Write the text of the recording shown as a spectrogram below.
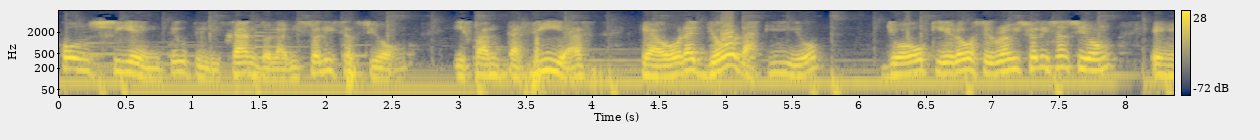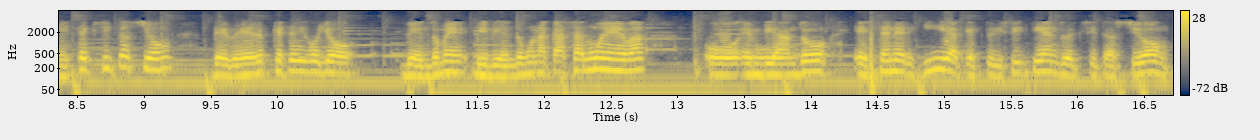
consciente utilizando la visualización y fantasías que ahora yo las guío, yo quiero hacer una visualización en esta excitación de ver, ¿qué te digo yo? Viéndome, viviendo en una casa nueva o enviando esta energía que estoy sintiendo, excitación,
